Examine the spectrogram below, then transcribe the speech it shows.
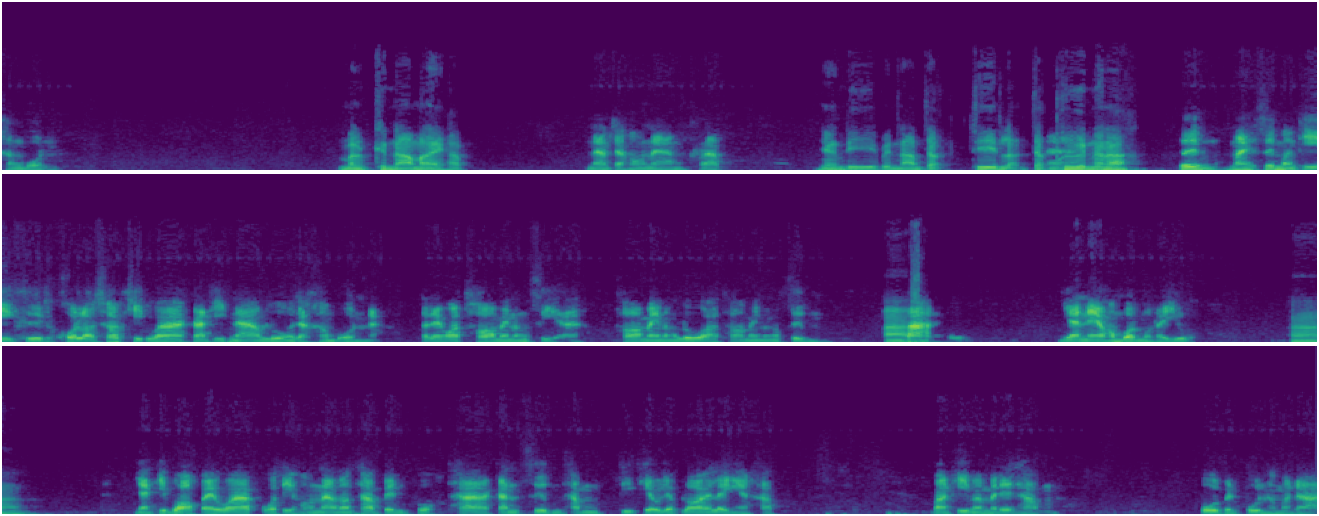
ข้างบน มันคือน้ำอะไรครับ น้ำจากห้องน้ำครับ ยังดีเป็นน้ำจากที่ละจากพื้นนะนะซึ่งไม่ซึ่งบางทีคือคนเราชอบคิดว่าการที่น้ำรั่วมาจากข้างบนน่ะแสดงว่าท่อไม่ต้องเสีย ท่อไม่ต้องรั่ว ท่อไม่ต้องซึมอ่าใต้ยาแนวข้างบนหมดอายุ อ่า อย่างที่บอกไปว่าปกติห้องน้ำต้องทำเป็นพวกทากันซึมทำดีเทลเรียบร้อยอะไรเงี้ยครับ บางที่มันไม่ได้ทำปูนเป็นปูนธรรมดา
